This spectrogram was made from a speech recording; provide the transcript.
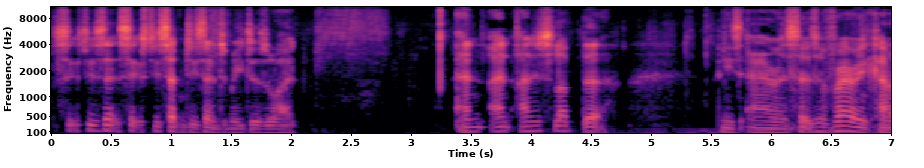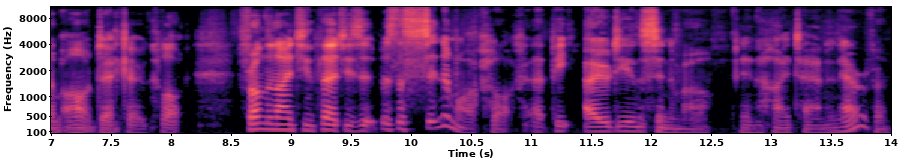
60, 60 70 centimeters wide. And and I just love the these arrows. So it's a very kind of Art Deco clock. From the 1930s, it was the cinema clock at the Odeon Cinema in Hightown in Hereford.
